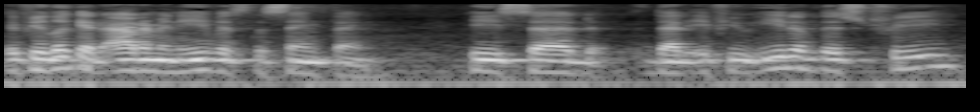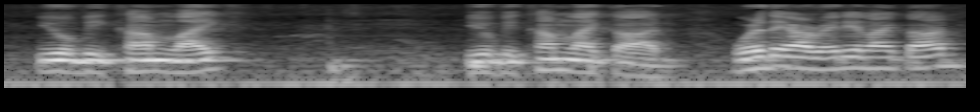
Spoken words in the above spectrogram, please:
If you look at Adam and Eve, it's the same thing. He said that if you eat of this tree, you will become like you will become like God. Were they already like God?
